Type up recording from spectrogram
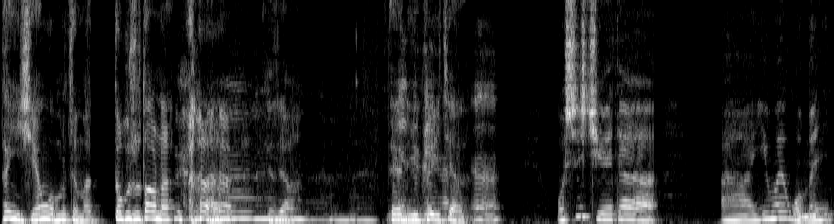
但以前我们怎么都不知道呢？就这样，对，哎你可以讲，嗯，我是觉得，啊、因为我们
